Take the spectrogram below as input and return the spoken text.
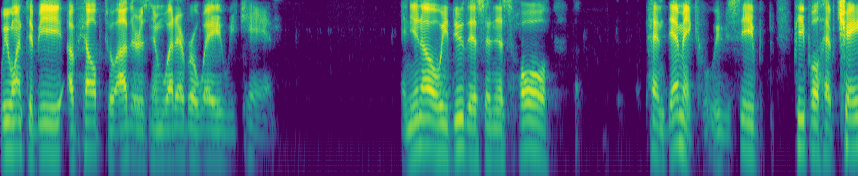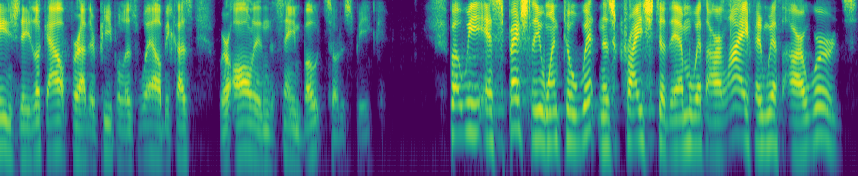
We want to be of help to others in whatever way we can. And you know, we do this in this whole pandemic. We see people have changed. They look out for other people as well because we're all in the same boat, so to speak. But we especially want to witness Christ to them with our life and with our words.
